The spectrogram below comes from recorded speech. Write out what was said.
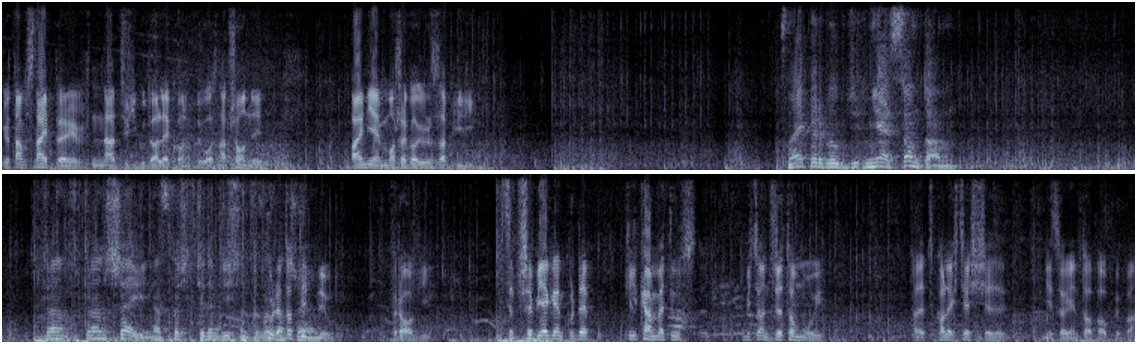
No tam snajper na dźwigu daleko on był oznaczony. Ale nie, może go już zabili. Snajper był gdzie... Nie, są tam! W, tran w transzei na 170 co Kurde, to ty zaznaczyłem. był. Wrogi. Chcę przebiegiem, kurde, kilka metrów, myśląc, że to mój. Ale koleś też się nie zorientował chyba.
